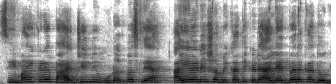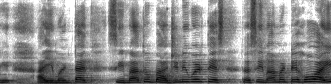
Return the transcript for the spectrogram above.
सीमा इकडे भाजी निवडत बसल्या. आई आणि शमिका तिकडे आल्या आहेत बरं का दोघी? आई म्हणतायत सीमा तू भाजी निवडतेस? तर सीमा म्हणते हो आई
